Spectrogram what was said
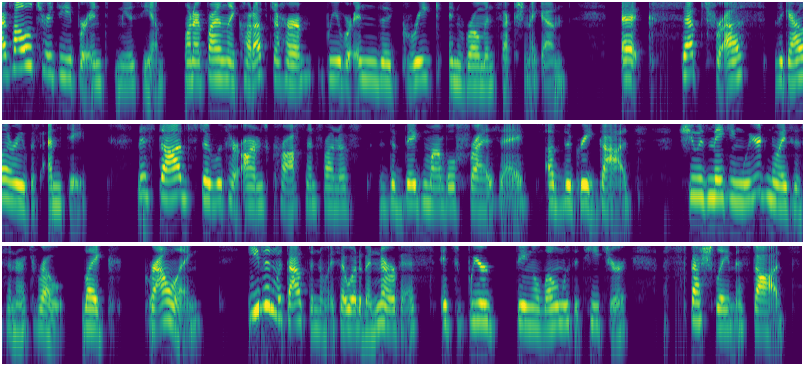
I followed her deeper into the museum. When I finally caught up to her, we were in the Greek and Roman section again. Except for us, the gallery was empty. Miss Dodd stood with her arms crossed in front of the big marble frieze of the Greek gods. She was making weird noises in her throat, like growling. Even without the noise, I would have been nervous. It's weird being alone with a teacher, especially Miss Dodds.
